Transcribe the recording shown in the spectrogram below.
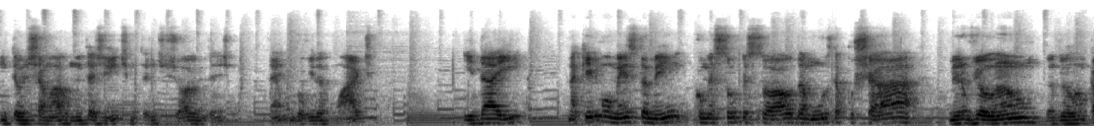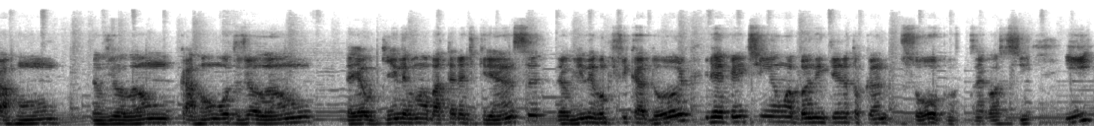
então ele chamava muita gente, muita gente jovem, muita gente né, envolvida com arte. E daí, naquele momento também começou o pessoal da música a puxar primeiro um violão, um violão carrom, um violão carrom, outro violão, daí alguém levou uma bateria de criança, daí alguém levou um amplificador e de repente tinha uma banda inteira tocando com sopro, uns negócios assim. E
